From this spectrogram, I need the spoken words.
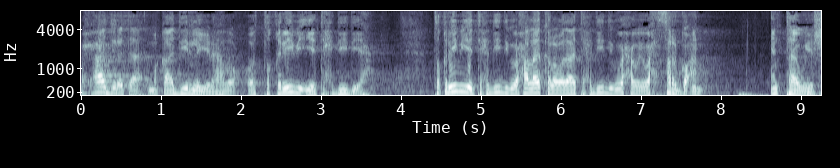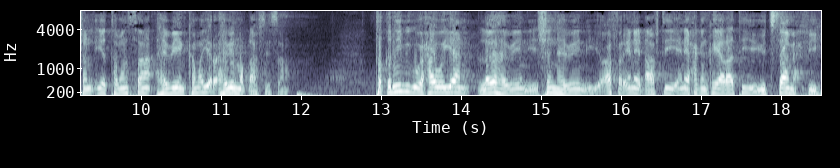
waxaa jirata maqaadiir la yidhaahdo oo taqriibi iyo taxdiidi ah. Taqriibi iyo taxdiidiga waxaa laga kala wadaa taxdiidigu waxa weye wax sar go-an. Intaa weeye shan iyo toban sano habeen kama yaro habeen ma dhaafsiisano. Taqriibigu waxaa weeyaan laba habeen iyo shan habeen iyo afar inay dhaaftay iyo inay xaggan ka yaraatay iyo yutasaamax fiih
